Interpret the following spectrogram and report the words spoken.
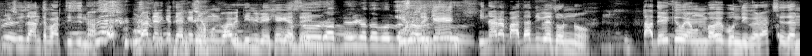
কিছু জানতে পারতেছি না। উনাদেরকে দেখেন এমন ভাবে তিনি রেখে গেছে। ইনারা বাধা দিবে জন্য। তাদেরকেও এমন ভাবে বন্দি করে রাখছে যেন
